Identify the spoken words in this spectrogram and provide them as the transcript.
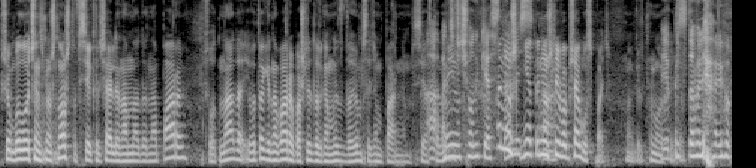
Причем было очень смешно, что все кричали, нам надо на пары, вот надо. И в итоге на пары пошли только мы вдвоем с этим парнем. Все А, а остальные... девчонки Они остались? ушли- нет, они А, ушли в общагу спать. Он говорит, ну, Я хотя- представляю,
